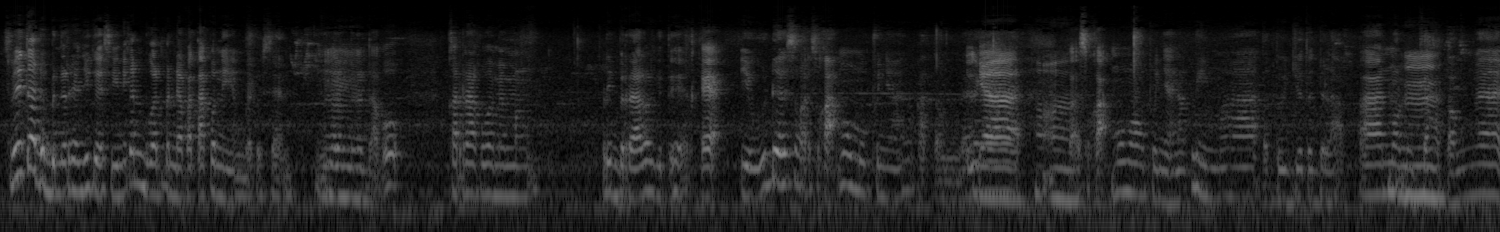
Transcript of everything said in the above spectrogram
sebenarnya itu ada benernya juga sih ini kan bukan pendapat aku nih yang barusan kalau Hmm. menurut aku karena aku memang liberal gitu ya. Kayak ya udah suka sukamu mau punya anak atau enggak? Ya heeh. suka sukamu mau punya anak lima atau tujuh atau delapan mau nikah atau enggak?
